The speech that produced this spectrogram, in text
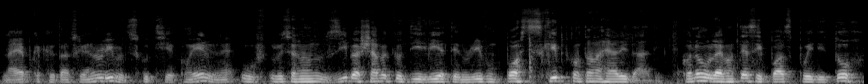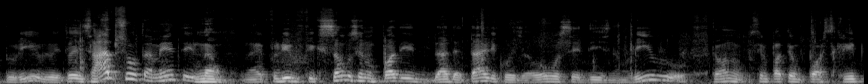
na época que eu estava escrevendo o livro, eu discutia com ele, né? O Luiz Fernando Zibel achava que eu deveria ter no livro um post-script contando a realidade. Quando eu levantei essa hipótese para o editor do livro, o editor disse absolutamente não. Né? Livro ficção você não pode dar detalhe de coisa, ou você diz no livro, então você não pode ter um post-script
